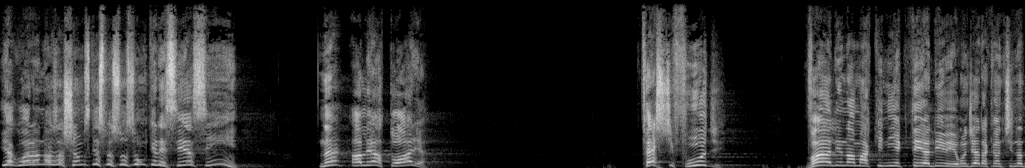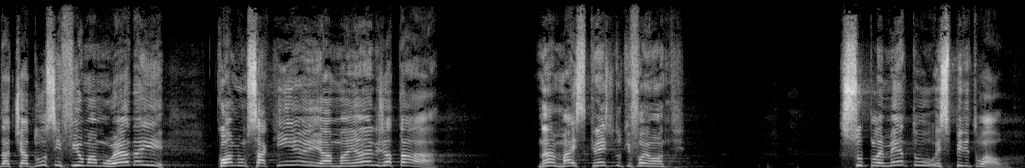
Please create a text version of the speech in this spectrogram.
E agora nós achamos que as pessoas vão crescer assim, né? Aleatória. Fast food. Vai ali na maquininha que tem ali, onde era a cantina da tia Dulce, enfia uma moeda e come um saquinho e amanhã ele já está né, mais crente do que foi ontem. Suplemento espiritual.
